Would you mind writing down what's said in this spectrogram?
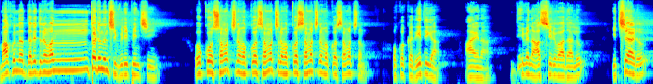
మాకున్న దరిద్రం అంతటి నుంచి విడిపించి ఒక్కో సంవత్సరం ఒక్కో సంవత్సరం ఒక్కో సంవత్సరం ఒక్కో సంవత్సరం ఒక్కొక్క రీతిగా ఆయన దేవుని ఆశీర్వాదాలు ఇచ్చాడు.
